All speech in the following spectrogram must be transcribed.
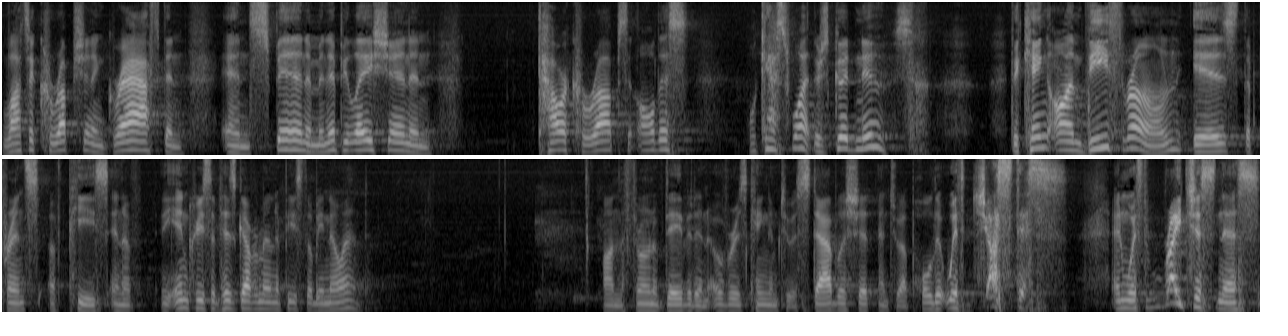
Lots of corruption and graft and, and spin and manipulation and power corrupts and all this. Well, guess what? There's good news. The king on the throne is the Prince of Peace, and of the increase of his government and peace, there'll be no end. On the throne of David and over his kingdom to establish it and to uphold it with justice and with righteousness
